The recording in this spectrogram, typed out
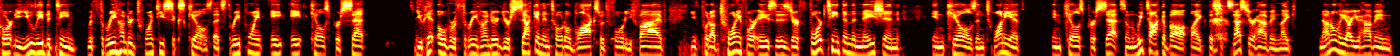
Courtney, you lead the team with 326 kills. That's 3.88 kills per set. You hit over 300. You're second in total blocks with 45. You've put up 24 aces. You're 14th in the nation in kills and 20th in kills per set. So when we talk about like the success you're having, like not only are you having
